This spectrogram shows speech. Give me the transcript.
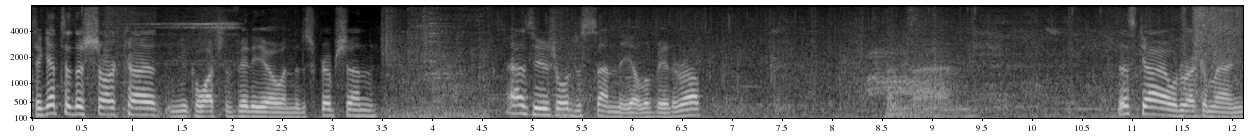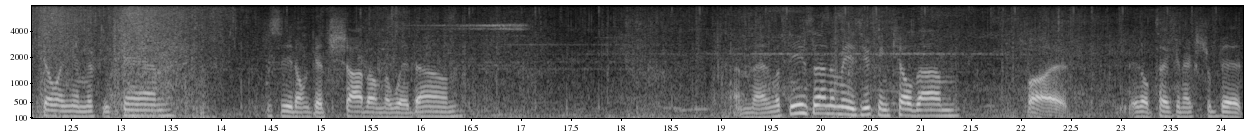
To get to the shortcut, you can watch the video in the description. As usual, just send the elevator up. This guy I would recommend killing him if you can, just so you don't get shot on the way down. And then with these enemies, you can kill them, but it'll take an extra bit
